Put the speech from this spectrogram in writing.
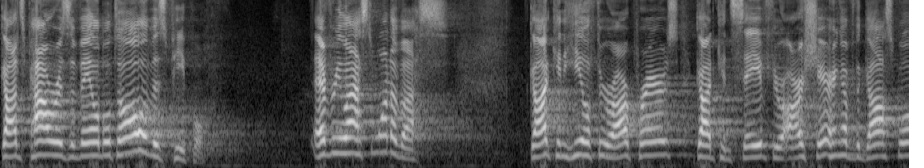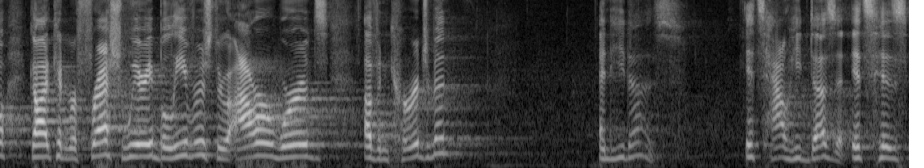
God's power is available to all of his people, every last one of us. God can heal through our prayers. God can save through our sharing of the gospel. God can refresh weary believers through our words of encouragement. And He does. It's how He does it, it's His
